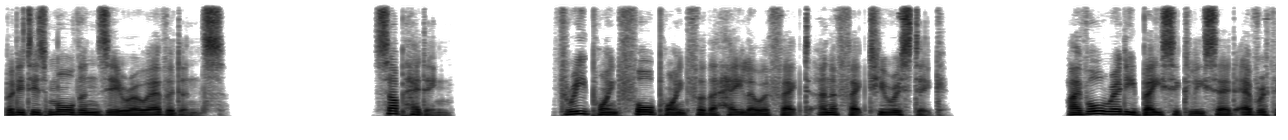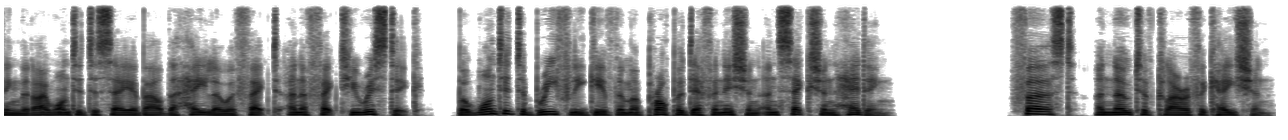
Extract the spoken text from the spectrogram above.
but it is more than zero evidence. Subheading 3.4 point for the halo effect and affect heuristic. I've already basically said everything that I wanted to say about the halo effect and affect heuristic, but wanted to briefly give them a proper definition and section heading. First, a note of clarification.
